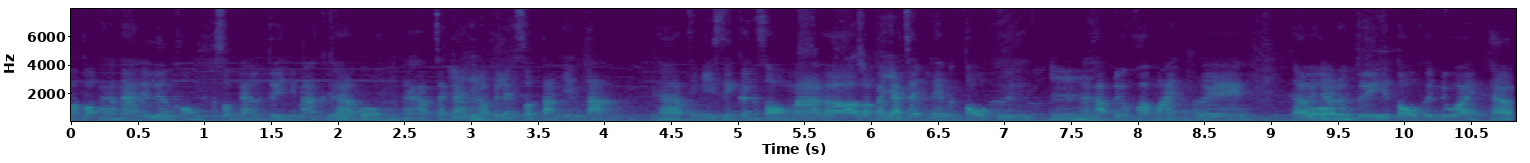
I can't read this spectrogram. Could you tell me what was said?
เราก็พัฒนาในเรื่องของประสบการณ์ดนตรีที่มากขึ้นครับผมนะครับจากการที่เราไปเล่นสดตามที่ต่าง ครับๆทีนี้ซิงเกิลสองมาก็เราก็อยากจะให้เพลงมันโตขึ้นอืมนะครับด้วยความหมายของเพลงครับด้วยแนวผมดนตรีที่โตขึ้นด้วย ครับ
